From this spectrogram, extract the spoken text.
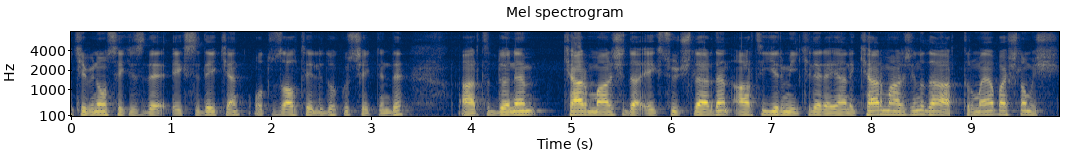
2018'de eksideyken 36.59 şeklinde artı dönem kar marjı da eksi 3'lerden artı 22'lere yani kar marjını da arttırmaya başlamış.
